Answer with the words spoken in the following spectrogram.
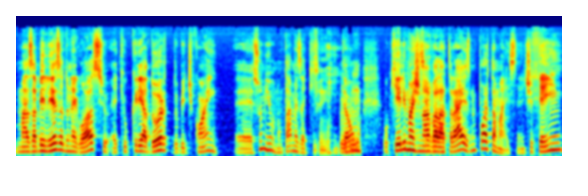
Mas a beleza do negócio é que o criador do Bitcoin é, sumiu, não tá mais aqui. Sim. Então, Uhum. o que ele imaginava Será? lá atrás não importa mais. A gente tem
